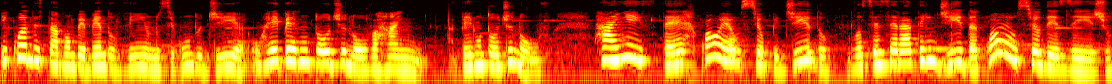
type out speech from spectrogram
E quando estavam bebendo vinho no segundo dia, o rei perguntou de novo à rainha, perguntou de novo: Rainha Esther, qual é o seu pedido? Você será atendida. Qual é o seu desejo?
